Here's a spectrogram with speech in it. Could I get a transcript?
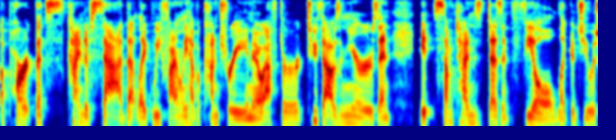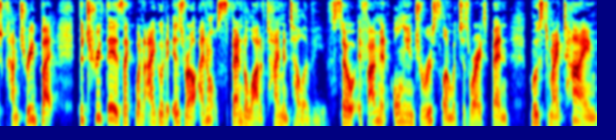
a part that's kind of sad that like we finally have a country you know after 2000 years and it sometimes doesn't feel like a Jewish country but the truth is like when I go to Israel I don't spend a lot of time in Tel Aviv so if I'm in, only in Jerusalem which is where I spend most of my time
